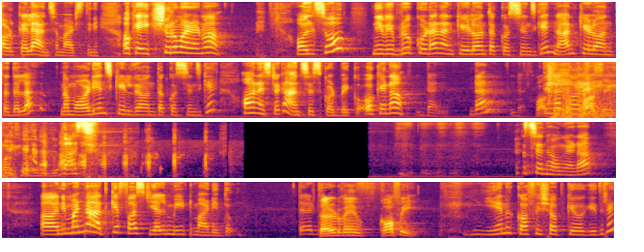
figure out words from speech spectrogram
ಅವಳ ಕೈಲೇ ಆನ್ಸರ್ ಮಾಡಿಸ್ತೀನಿ. ಓಕೆ ಈಗ ಶುರು ಮಾಡೋಣ ಆಲ್ಸೋ ನೀವಿಬ್ಬರು ಕೂಡ ನಾನು ಕೇಳೋವಂಥ ಕ್ವಶನ್ಸ್ಗೆ ನಾನು ಕೇಳೋ ಅಂಥದ್ದಲ್ಲ ನಮ್ಮ ಆಡಿಯನ್ಸ್ ಕೇಳಿರೋವಂಥ ಕ್ವಶನ್ಸ್ಗೆ ಹಾನೆಸ್ಟಾಗಿ ಆನ್ಸರ್ಸ್ ಕೊಡಬೇಕು. ಓಕೆನಾ ಡನ್ ಡನ್ ತಿಲಕ್ ಅವರೇ ಪಾಸ್ ಕ್ವಶನ್ ಹೋಗೋಣ. ನಿಮ್ಮಣ್ಣ ಅದಕ್ಕೆ ಫಸ್ಟ್ ಎಲ್ಲಿ ಮೀಟ್ ಮಾಡಿದ್ದು. ಥರ್ಡ್ ವೇವ್ ಕಾಫಿ ಏನು ಕಾಫಿ ಶಾಪ್ಗೆ ಹೋಗಿದ್ರಿ?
